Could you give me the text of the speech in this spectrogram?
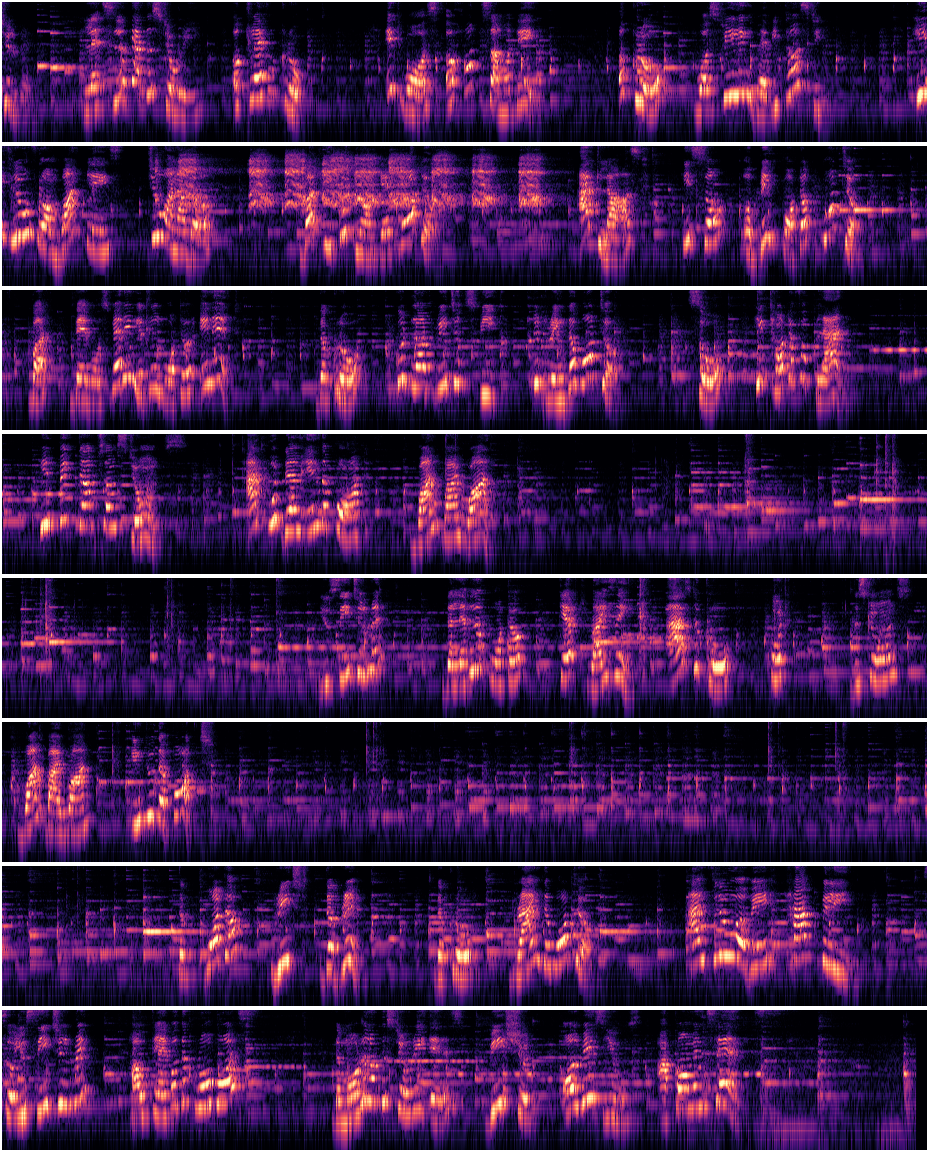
children, let's look at the story A Clever Crow. It was a hot summer day. A crow was feeling very thirsty. He flew from one place to another, but he could not get water. At last, he saw a big pot of water. But there was very little water in it. The crow could not reach its beak to drink the water. So he thought of a plan. He picked up some stones and put them in the pot one by one. You see children, the level of water kept rising as the crow put the stones one by one into the pot. The water reached the brim. The crow drank the water and flew away happily. So you see children how clever the crow was? The moral of the story is we should always use our common sense.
